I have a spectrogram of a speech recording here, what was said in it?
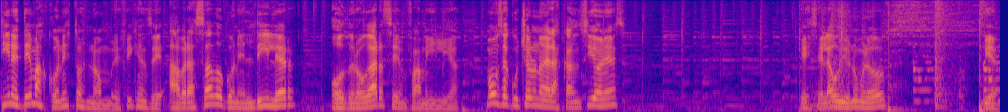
tiene temas con estos nombres. Fíjense, Abrazado con el dealer o Drogarse en familia. Vamos a escuchar una de las canciones, que es el audio número 2. Bien,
